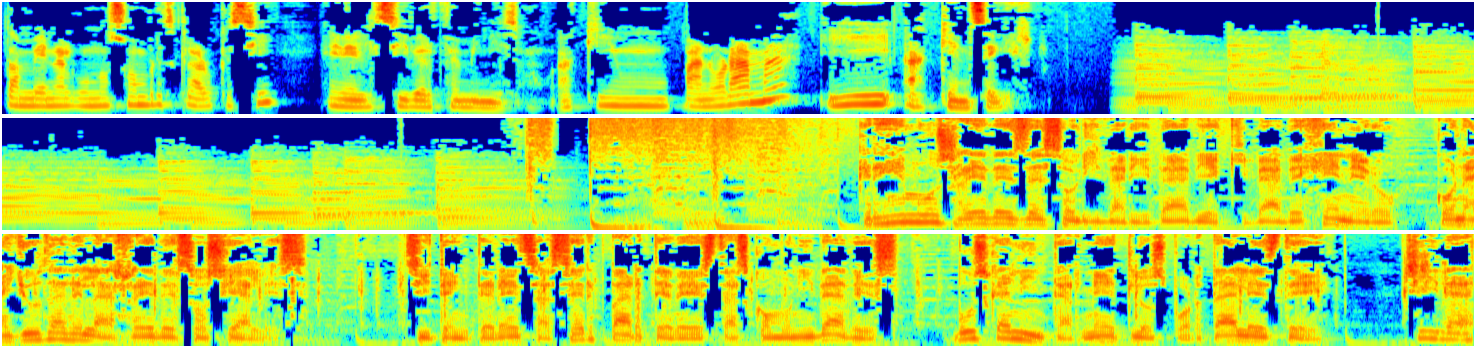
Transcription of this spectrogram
también algunos hombres, claro que sí, en el ciberfeminismo. Aquí un panorama y a quién seguir. Creemos redes de solidaridad y equidad de género con ayuda de las redes sociales. Si te interesa ser parte de estas comunidades, busca en Internet los portales de Chidas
